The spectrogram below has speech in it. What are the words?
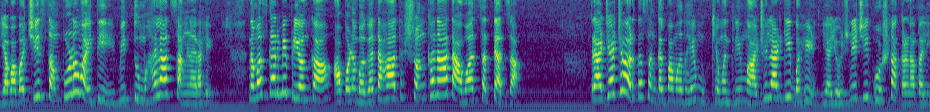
याबाबतची संपूर्ण माहिती मी तुम्हालाच सांगणार आहे. नमस्कार मी प्रियंका. आपण बघत आहात शंखनाथ आवाज सत्याचा. राज्याच्या अर्थसंकल्पामध्ये मुख्यमंत्री माझी लाडकी बहीण या योजनेची घोषणा करण्यात आली.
